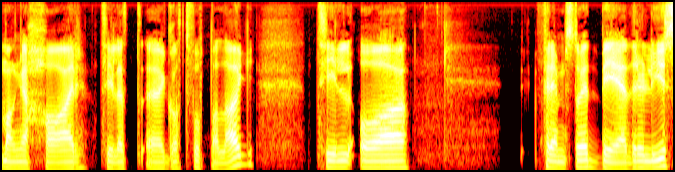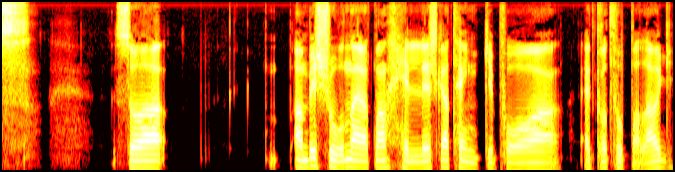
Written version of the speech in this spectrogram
mange har til et eh, godt fotballag, til å fremstå i et bedre lys. Så ambisjonen er at man heller skal tenke på et godt fotballag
